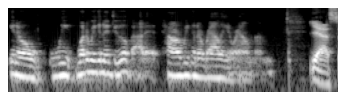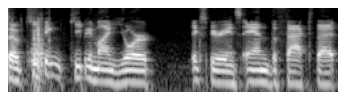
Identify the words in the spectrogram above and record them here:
you know, we what are we going to do about it? How are we going to rally around them? Yeah, so keeping keeping in mind your experience and the fact that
